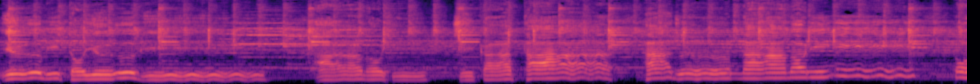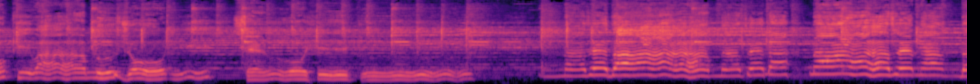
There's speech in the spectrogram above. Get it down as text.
指と指。あの日誓ったはずなのに。時は無情に線を引く。なぜだ？なぜだ？なぜなんだ？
